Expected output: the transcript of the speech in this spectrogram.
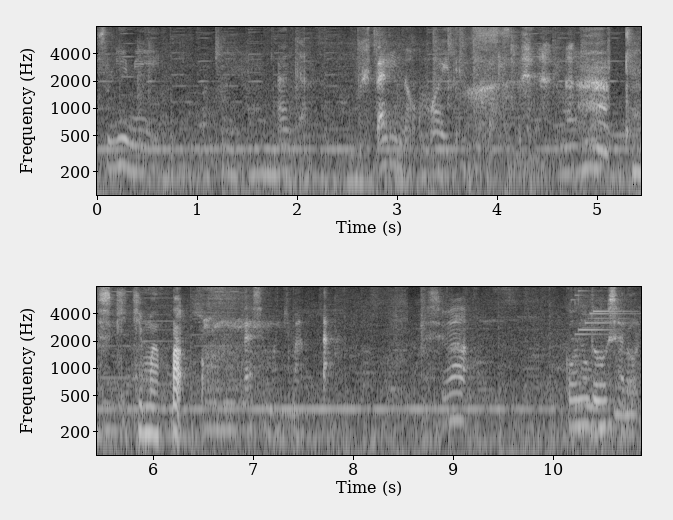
次になんか2人の思い出。景色決まった。私も決まった。私は権藤シャロレ。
